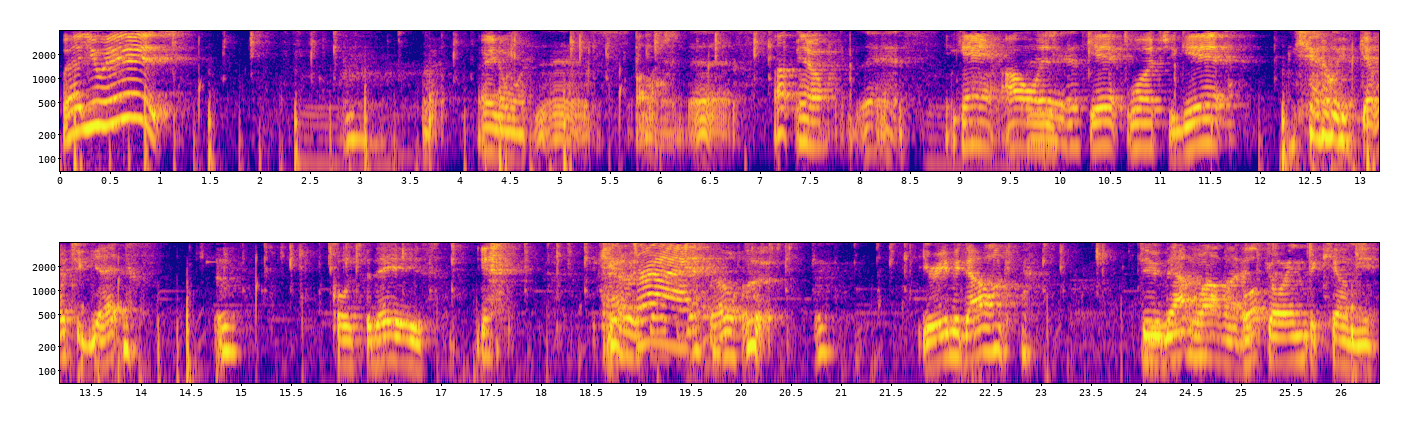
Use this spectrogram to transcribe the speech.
Where you is? There ain't no more. This, oh, this, Oh, you know, this. you can't always Yes. get what you get. You can't always get what you get. Quotes for days. Yeah. You can't That's always get what you get, bro. You read me, dog? Dude, that lava is going to kill me.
